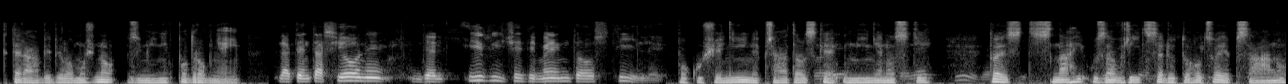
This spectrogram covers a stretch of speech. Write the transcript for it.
která by bylo možno zmínit podrobněji. Pokušení nepřátelské umíněnosti, to jest snahy uzavřít se do toho, co je psáno,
